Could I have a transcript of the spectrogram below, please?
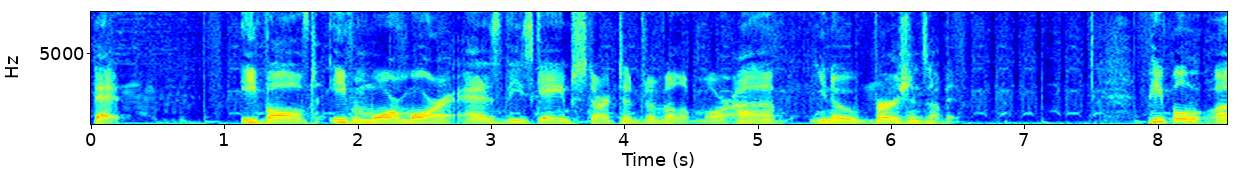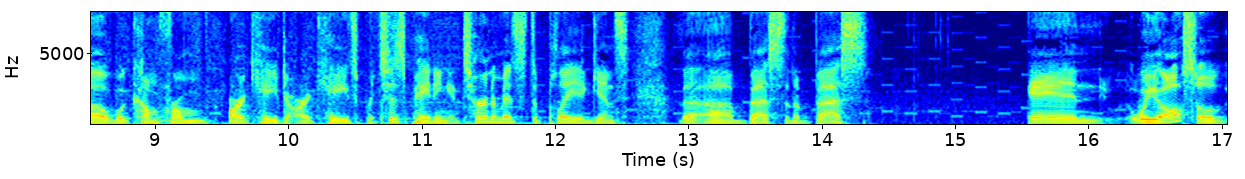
that evolved even more and more as these games start to develop more, uh, you know, versions of it. People uh, would come from arcade to arcades participating in tournaments to play against the uh, best of the best. And we also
